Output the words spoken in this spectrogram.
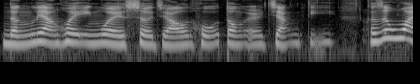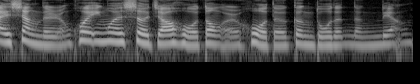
能量会因为社交活动而降低，可是外向的人会因为社交活动而获得更多的能量。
